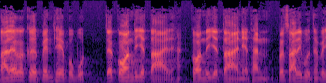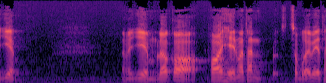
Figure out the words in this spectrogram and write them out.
ตายแล้วก็เกิดเป็นเทพบุตร แต่ก่อนที่จะตายนะฮะก่อนที่จะตายเนี่ยท่านพระสารีบุตรท่านไปเยี่ยมมาเยี่ยมแล้วก็พอเห็นว่าท่านเสวยเวท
